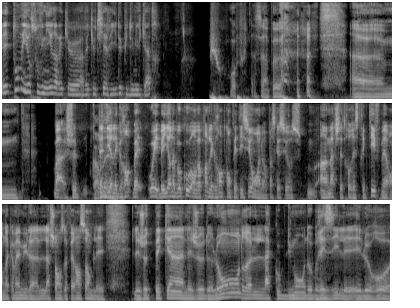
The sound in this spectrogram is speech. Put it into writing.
Et ton meilleur souvenir avec euh, avec Thierry depuis 2004 oh, C'est un peu. euh, bah, je vais dire les grands. Bah, oui, mais il y en a beaucoup. On va prendre les grandes compétitions alors, parce que sur un match c'est trop restrictif, mais on a quand même eu la, la, chance de faire ensemble les les Jeux de Pékin, les Jeux de Londres, la Coupe du Monde au Brésil et, et l'Euro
